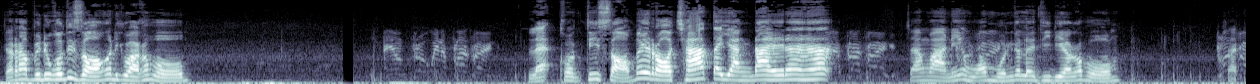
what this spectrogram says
เดี๋ยวเราไปดูคนที่สองกันดีกว่าครับผม และคนที่สองไม่รอช้าแต่อย่างใดนะฮะจังหวะนี้หัวหมุนกันเลยทีเดียวครับผมสัตว์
